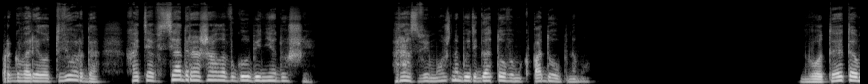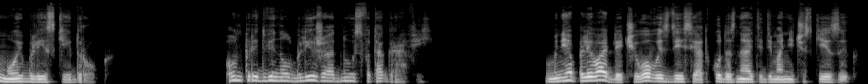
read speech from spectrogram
проговорила твердо, хотя вся дрожала в глубине души. Разве можно быть готовым к подобному? Вот это мой близкий друг. Он придвинул ближе одну из фотографий. Мне плевать, для чего вы здесь и откуда знаете демонический язык.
